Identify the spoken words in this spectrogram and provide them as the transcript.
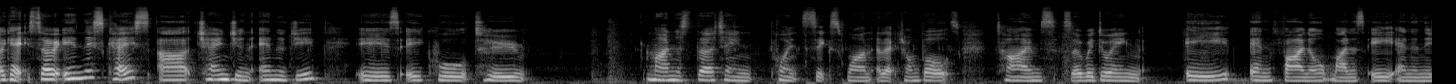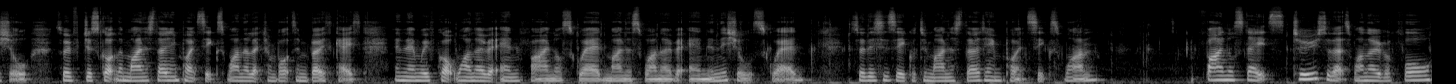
Okay so in this case our change in energy is equal to minus 13.61 electron volts times, so we're doing E n final minus E n initial. So we've just got the minus 13.61 electron volts in both case. And then we've got 1 over n final squared minus 1 over n initial squared. So this is equal to minus 13.61. Final states 2, so that's 1 over 4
